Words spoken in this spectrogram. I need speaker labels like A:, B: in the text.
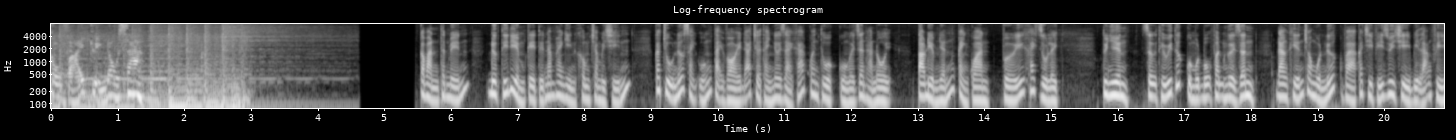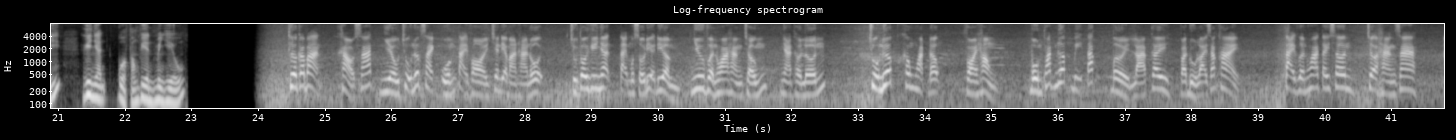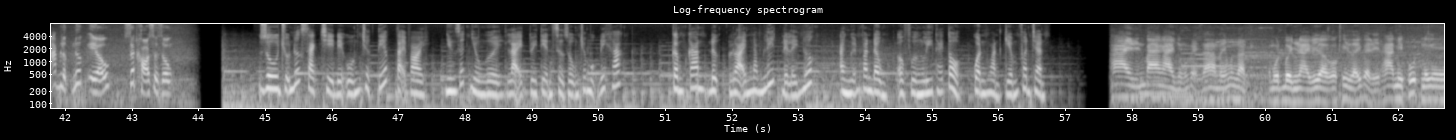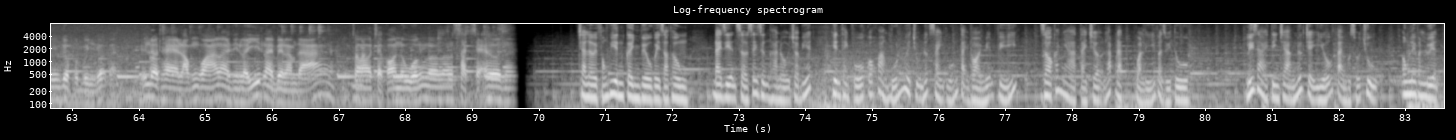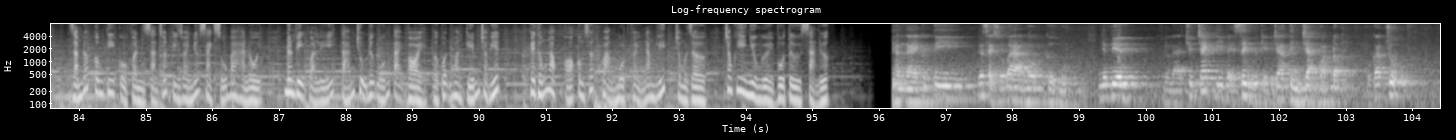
A: không phải chuyện đâu xa.
B: Các bạn thân mến, được thí điểm kể từ năm 2019, các trụ nước sạch uống tại vòi đã trở thành nơi giải khát quen thuộc của người dân Hà Nội, tạo điểm nhấn cảnh quan với khách du lịch. Tuy nhiên, sự thiếu ý thức của một bộ phận người dân đang khiến cho nguồn nước và các chi phí duy trì bị lãng phí, ghi nhận của phóng viên Minh Hiếu.
C: Thưa các bạn, khảo sát nhiều trụ nước sạch uống tại vòi trên địa bàn Hà Nội, chúng tôi ghi nhận tại một số địa điểm như vườn hoa hàng trống, nhà thờ lớn, trụ nước không hoạt động, vòi hỏng, bồn thoát nước bị tắc bởi lá cây và đủ loại rác thải. Tại vườn hoa Tây Sơn, chợ hàng gia, áp lực nước yếu, rất khó sử dụng.
D: Dù trụ nước sạch chỉ để uống trực tiếp tại vòi, nhưng rất nhiều người lại tùy tiện sử dụng cho mục đích khác. Cầm can đựng loại 5 lít để lấy nước, anh Nguyễn Văn Đồng ở phường Lý Thái Tổ, quận Hoàn Kiếm phân trần.
E: 2 đến 3 ngày chúng phải ra lấy một lần. Một bình này bây giờ có khi lấy phải đến 20 phút mới được một bình nước. Cái đợt hè nóng quá này thì lấy ít này về làm đá cho trẻ con nó uống nó, nó sạch sẽ hơn.
B: Trả lời phóng viên kênh VOV Giao thông, đại diện Sở Xây dựng Hà Nội cho biết hiện thành phố có khoảng 40 trụ nước sạch uống tại vòi miễn phí do các nhà tài trợ lắp đặt, quản lý và duy tu. Lý giải tình trạng nước chảy yếu tại một số trụ, ông Lê Văn Luyện, giám đốc công ty cổ phần sản xuất kinh doanh nước sạch số 3 Hà Nội, đơn vị quản lý 8 trụ nước uống tại vòi ở quận Hoàn Kiếm cho biết, hệ thống lọc có công suất khoảng 1,5 lít trong một giờ, trong khi nhiều người vô tư xả nước.
F: Hàng ngày công ty nước sạch số 3 Hà Nội cử một nhân viên là chuyên trách đi vệ sinh và kiểm tra tình trạng hoạt động của các trụ.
